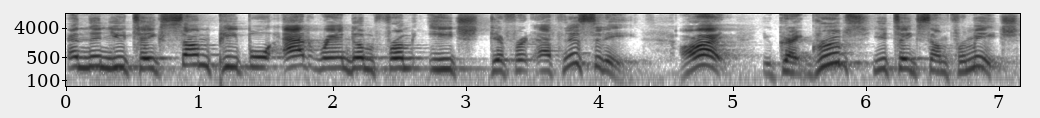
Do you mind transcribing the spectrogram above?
and then you take some people at random from each different ethnicity. All right, you create groups, you take some from each.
